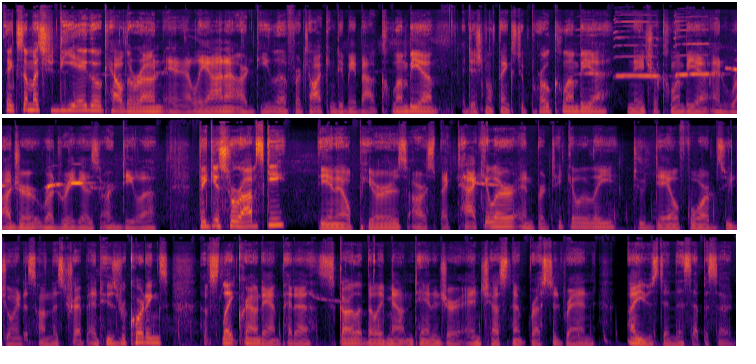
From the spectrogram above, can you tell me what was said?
Thanks so much to Diego Calderon and Eliana Ardila for talking to me about Colombia. Additional thanks to Pro Colombia, Nature Colombia, and Roger Rodriguez Ardila. Thank you, Swarovski, DNL Pures are spectacular, and particularly to Dale Forbes, who joined us on this trip and whose recordings of slate crowned ant pitta, scarlet bellied mountain tanager, and chestnut breasted wren I used in this episode.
